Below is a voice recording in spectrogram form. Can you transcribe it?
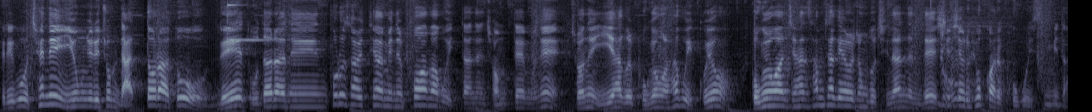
그리고 체내 이용률이 좀 낮더라도 뇌에 도달하는 프로설티아민을 포함하고 있다는 점 때문에 저는 이 약을 복용을 하고 있고요. 복용한 지 한 3, 4개월 정도 지났는데 실제로 효과를 보고 있습니다.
